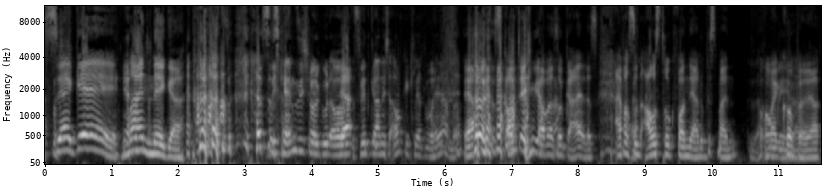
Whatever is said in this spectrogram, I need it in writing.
Sergei, mein Nigger. das Die kennen sich voll gut, aber Ja. es wird gar nicht aufgeklärt, woher, ne? ja, das kommt irgendwie aber so geil. Das ist einfach so ein Ausdruck von, ja, du bist mein, Homie, mein Kumpel, ja. ja.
